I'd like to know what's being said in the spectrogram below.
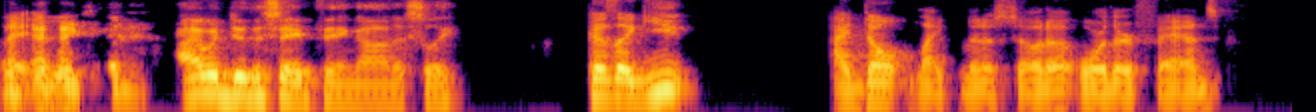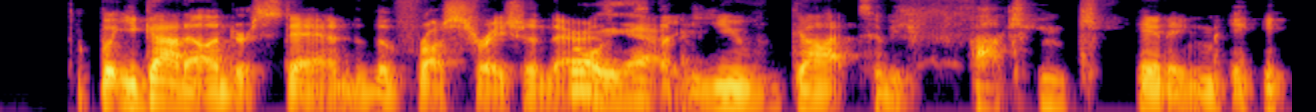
Like, I would do the same thing, honestly. Because like you, I don't like Minnesota or their fans, but you got to understand the frustration there. Oh yeah, like, you've got to be fucking kidding me.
